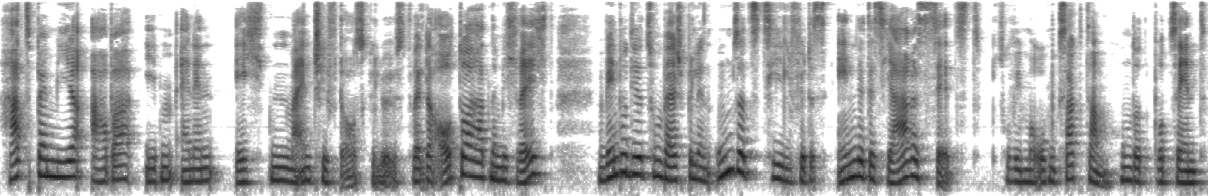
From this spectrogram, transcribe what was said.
hat bei mir aber eben einen echten Mindshift ausgelöst, weil der Autor hat nämlich recht, wenn du dir zum Beispiel ein Umsatzziel für das Ende des Jahres setzt, so wie wir oben gesagt haben, 100 Prozent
